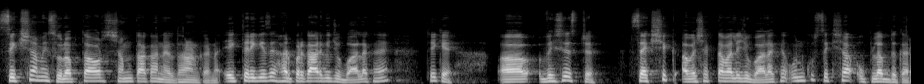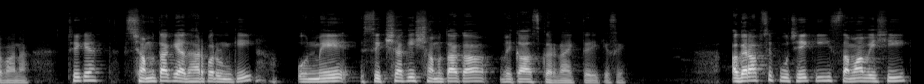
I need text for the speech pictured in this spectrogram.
शिक्षा में सुलभता और क्षमता का निर्धारण करना। एक तरीके से हर प्रकार के जो बालक हैं, ठीक है विशिष्ट शैक्षिक आवश्यकता वाले जो बालक हैं, उनको शिक्षा उपलब्ध करवाना, ठीक है? क्षमता के आधार पर उनकी, उनमें शिक्षा की क्षमता का विकास करना एक तरीके से। अगर आपसे पूछे कि समावेशी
